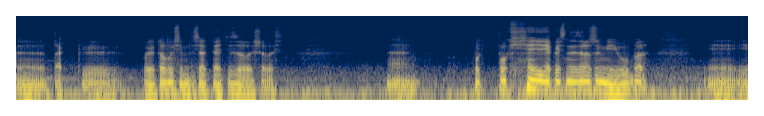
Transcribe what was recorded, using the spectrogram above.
е, так е, по ітогу 75 і залишилось. Е, Поки я якось не зрозумію Uber і,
